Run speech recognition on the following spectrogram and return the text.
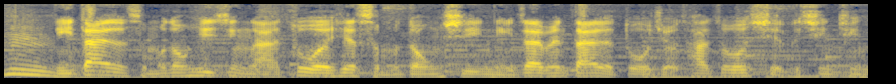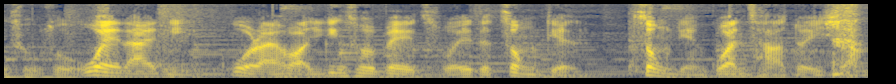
嗯，你带了什么东西进来，做了一些什么东西，你在那边待了多久，他都写得清清楚楚。未来你过来的话，一定是会被所谓的重点重点观察对象。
